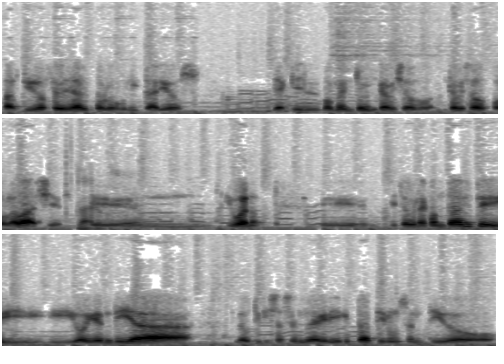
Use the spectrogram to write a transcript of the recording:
Partido Federal por los unitarios de aquel momento encabezados encabezado por la Valle. Eh, y bueno, eh, esta es una constante y, hoy en día la utilización de la grieta tiene un sentido,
